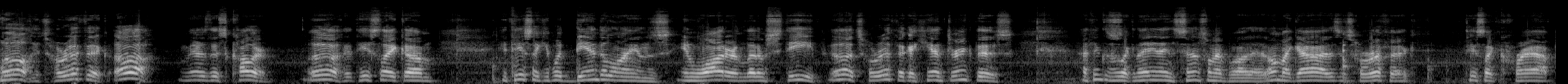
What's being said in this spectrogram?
Oh, it's horrific. Oh, there's this color. Ugh, it tastes like um, it tastes like you put dandelions in water and let them steep. Oh, it's horrific. I can't drink this. I think this was like 99 cents when I bought it. Oh my god, this is horrific. It tastes like crap.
